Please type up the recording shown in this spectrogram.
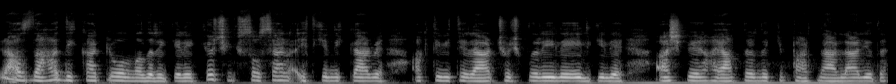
biraz daha dikkatli olmaları gerekiyor. Çünkü sosyal etkinlikler ve aktiviteler, çocuklarıyla ilgili aşk ve hayatlarındaki partnerler ya da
